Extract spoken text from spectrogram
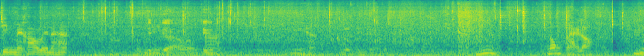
จิ้มไม่เข้าเลยนะฮะ จิ้มเกลือเอาจืด นี่ฮะอืมน่องไก่เหรออืม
